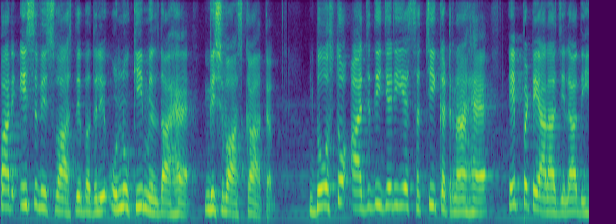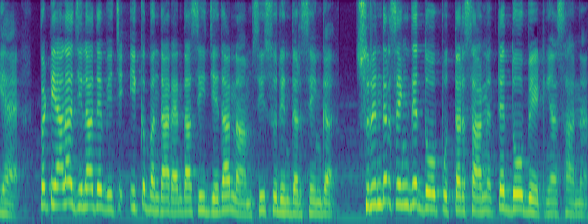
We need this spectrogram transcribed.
ਪਰ ਇਸ ਵਿਸ਼ਵਾਸ ਦੇ ਬਦਲੇ ਉਹਨੂੰ ਕੀ ਮਿਲਦਾ ਹੈ? ਵਿਸ਼ਵਾਸਘਾਤ। ਦੋਸਤੋ, ਅੱਜ ਦੀ ਜਿਹੜੀ ਇਹ ਸੱਚੀ ਘਟਨਾ ਹੈ, ਇਹ ਪਟਿਆਲਾ ਜ਼ਿਲ੍ਹਾ ਦੀ ਹੈ। ਪਟਿਆਲਾ ਜ਼ਿਲ੍ਹਾ ਦੇ ਵਿੱਚ ਇੱਕ ਬੰਦਾ ਰਹਿੰਦਾ ਸੀ, ਜਿਹਦਾ ਨਾਮ ਸੀ ਸੁਰਿੰਦਰ ਸਿੰਘ। ਸੁਰਿੰਦਰ ਸਿੰਘ ਦੇ ਦੋ ਪੁੱਤਰ ਸਨ ਤੇ ਦੋ ਬੇਟੀਆਂ ਸਨ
